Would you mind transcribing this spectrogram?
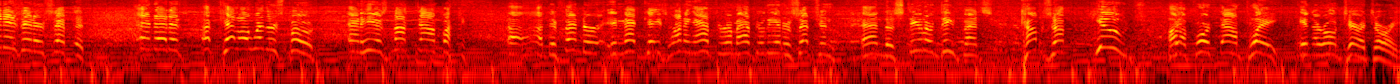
It is intercepted. And it is Akello Witherspoon. And he is knocked down by a defender, in that case, running after him after the interception. And the Steeler defense comes up huge on a fourth down play in their own territory.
